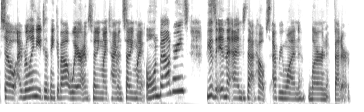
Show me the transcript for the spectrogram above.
So I really need to think about where I'm spending my time and setting my own boundaries because in the end, that helps everyone learn better.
